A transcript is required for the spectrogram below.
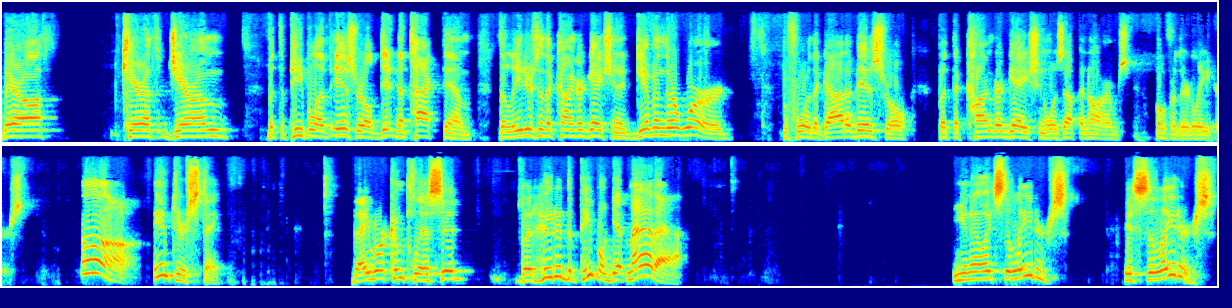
Beeroth, Kiriath, Jearim, but the people of Israel didn't attack them. The leaders of the congregation had given their word before the God of Israel, but the congregation was up in arms over their leaders. Oh, interesting. They were complicit, but who did the people get mad at? You know, it's the leaders. It's the leaders.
